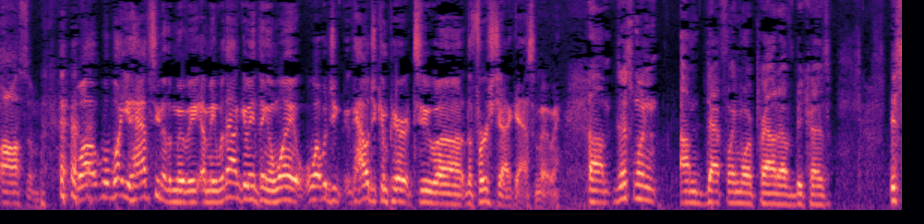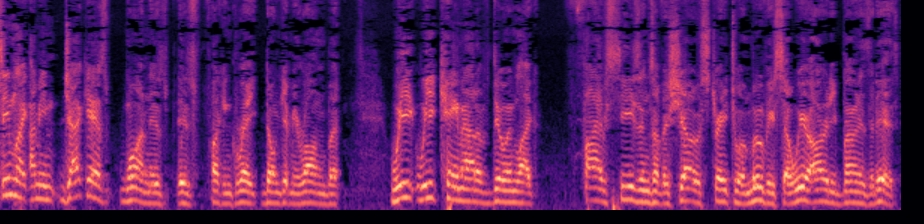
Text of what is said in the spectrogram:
Awesome. well, what you have seen of the movie, I mean, without giving anything away, what would you? How would you compare it to uh, the first Jackass movie? Um, this one I'm definitely more proud of because it seemed like I mean Jackass One is is fucking great. Don't get me wrong, but we we came out of doing like five seasons of a show straight to a movie, so we are already burned as it is.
